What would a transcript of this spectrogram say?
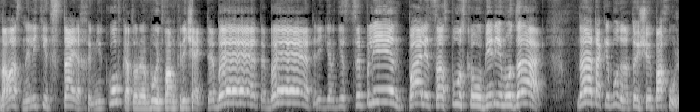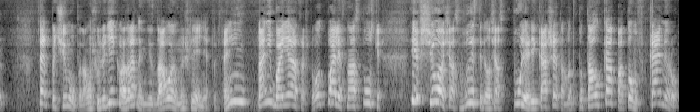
на вас налетит стая хомяков, которая будет вам кричать ТБ, ТБ, триггер дисциплин, палец со спуска убери, мудак. Да, так и будут, а то еще и похуже. Это почему? Потому что у людей квадратно-гнездовое мышление. То есть они, они боятся, что вот палец на спуске, и все, сейчас выстрел, сейчас пуля рикошетом от потолка, потом в камеру,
